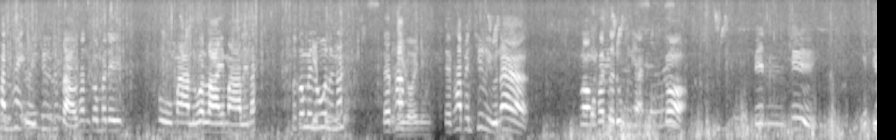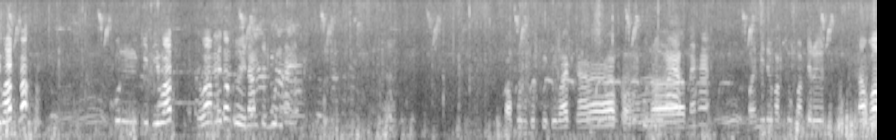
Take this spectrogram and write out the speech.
ท่านให้เอ่ยชื่อหรือเปล่าท่านก็ไม่ได้โทรมาหรือว่าไลน์มาเลยนะแล้วก็ไม่รู้เลยนะ แต่ถ้าร้อยหนึ่งแต่ถ้าเป็นชื่ออยู่หน้ากล่องพัสดุเนี่ยก็เป็นชื่อกิติวัฒน์เนาะคุณกิติวัฒน์แต่ว่าไม่ต้องเอ่ยนามสกุลท่านนะขอบคุณคุณกิติวัฒน์ครับขอบคุณมากนะฮะขอให้มีแต่ความสุขความเจริญ เราก็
